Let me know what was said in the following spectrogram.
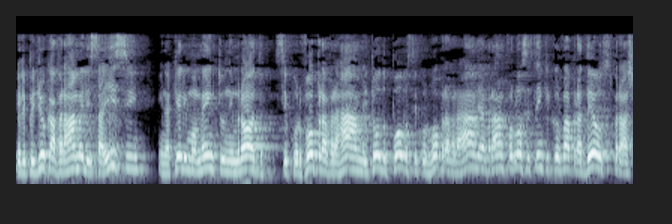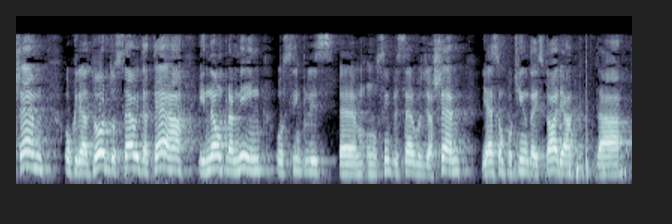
Ele pediu que Abraão ele saísse, e naquele momento Nimrod se curvou para Abraão, e todo o povo se curvou para Abraão, e Abraão falou: Vocês têm que curvar para Deus, para Hashem, o Criador do céu e da terra, e não para mim, o simples, um, um simples servo de Hashem. E essa é um pouquinho da história da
